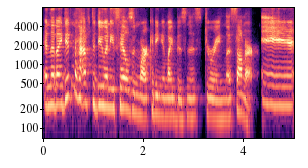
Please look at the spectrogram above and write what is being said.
and that I didn't have to do any sales and marketing in my business during the summer. Eh,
